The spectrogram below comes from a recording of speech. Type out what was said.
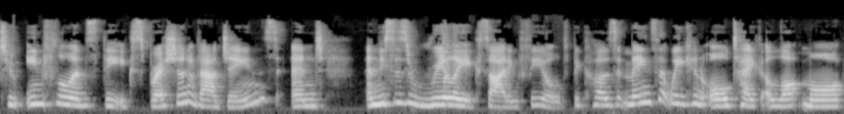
to influence the expression of our genes and and this is a really exciting field because it means that we can all take a lot more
